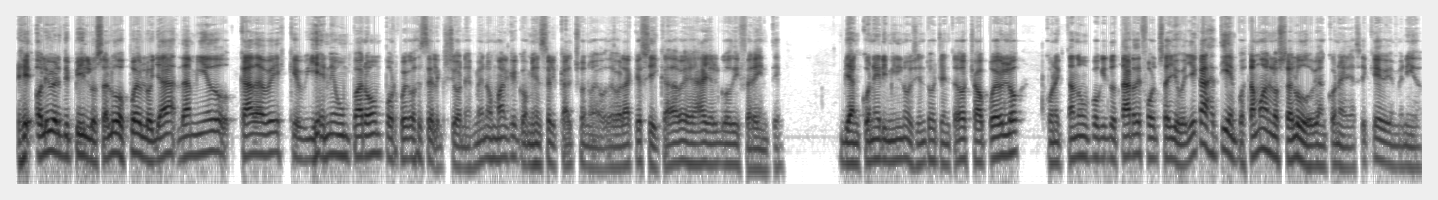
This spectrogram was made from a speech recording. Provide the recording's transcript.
Eh, Oliver Di Pillo, saludos pueblo. Ya da miedo cada vez que viene un parón por juegos de selecciones. Menos mal que comience el calcho nuevo. De verdad que sí, cada vez hay algo diferente. Bianconeri 1982, chao pueblo. Conectando un poquito tarde, Forza Juve. Llegas a tiempo, estamos en los saludos, Bianconeri, así que bienvenido.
